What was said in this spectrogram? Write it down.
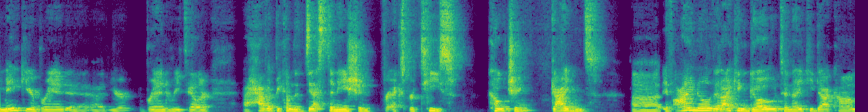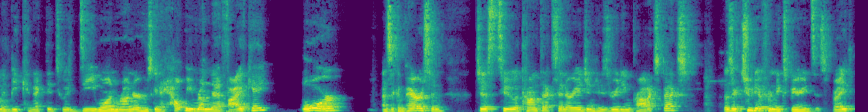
make your brand, uh, uh your brand retailer, uh, have it become the destination for expertise, coaching, guidance. Uh, if I know that I can go to Nike.com and be connected to a D1 runner who's going to help me run that 5K, or as a comparison, just to a contact center agent who's reading product specs. Those are two different experiences, right?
